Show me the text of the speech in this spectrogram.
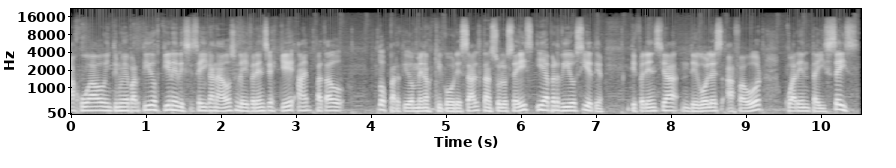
ha jugado 29 partidos, tiene 16 ganados. La diferencia es que ha empatado dos partidos menos que Cobresal, tan solo 6, y ha perdido 7. Diferencia de goles a favor, 46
